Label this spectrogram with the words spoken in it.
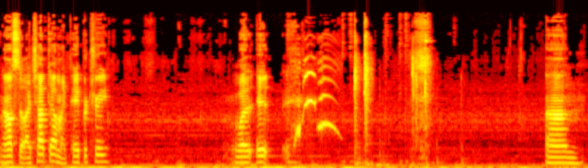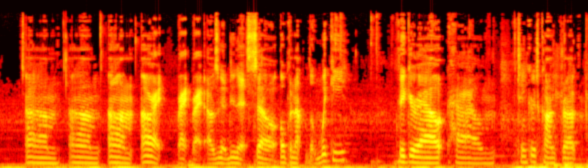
And also, I chopped down my paper tree. What it... Um, um, um, um, alright, right, right, I was gonna do this. So, open up the wiki, figure out how Tinker's Construct,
